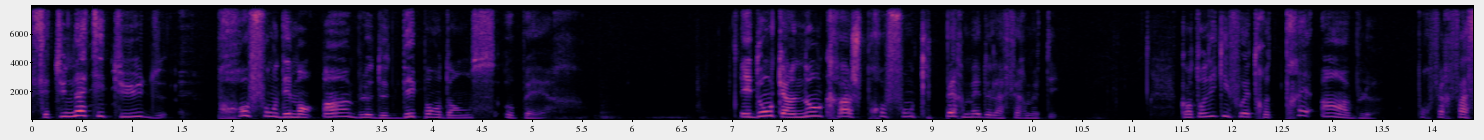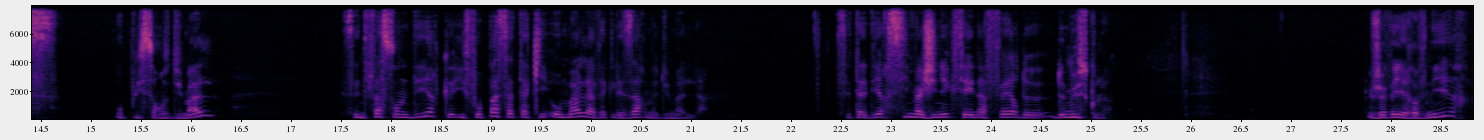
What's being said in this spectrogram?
c'est une attitude profondément humble de dépendance au Père. Et donc un ancrage profond qui permet de la fermeté. Quand on dit qu'il faut être très humble pour faire face aux puissances du mal, c'est une façon de dire qu'il ne faut pas s'attaquer au mal avec les armes du mal. C'est-à-dire s'imaginer que c'est une affaire de, muscles. Je vais y revenir.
